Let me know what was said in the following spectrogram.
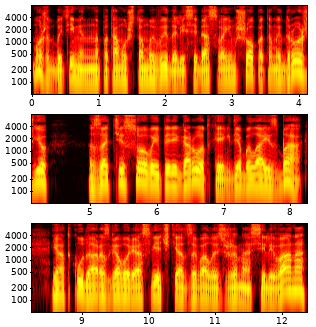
может быть, именно потому, что мы выдали себя своим шепотом и дрожью, за тесовой перегородкой, где была изба, и откуда о разговоре о свечке отзывалась жена Селивана,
